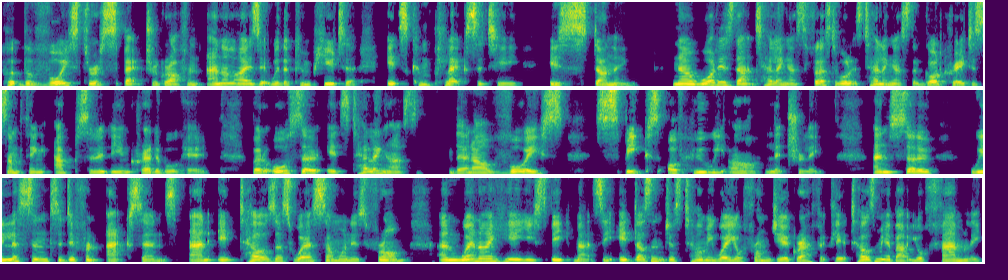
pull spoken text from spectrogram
put the voice through a spectrograph and analyze it with a computer, its complexity is stunning. Now, what is that telling us? First of all, it's telling us that God created something absolutely incredible here, but also it's telling us that our voice speaks of who we are, literally. And so we listen to different accents and it tells us where someone is from. And when I hear you speak, Matsi, it doesn't just tell me where you're from geographically, it tells me about your family,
